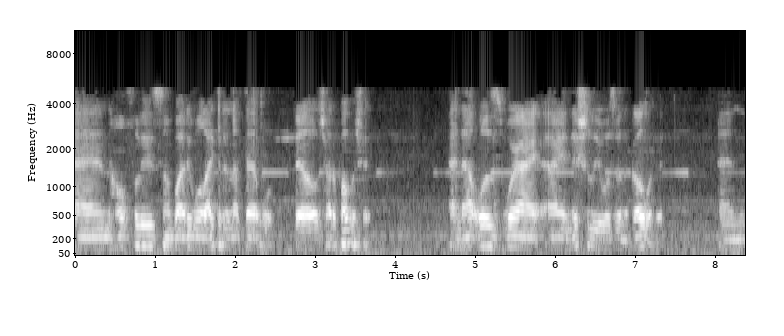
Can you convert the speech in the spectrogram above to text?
and hopefully somebody will like it enough that they'll try to publish it. And that was where I, I initially was going to go with it. And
